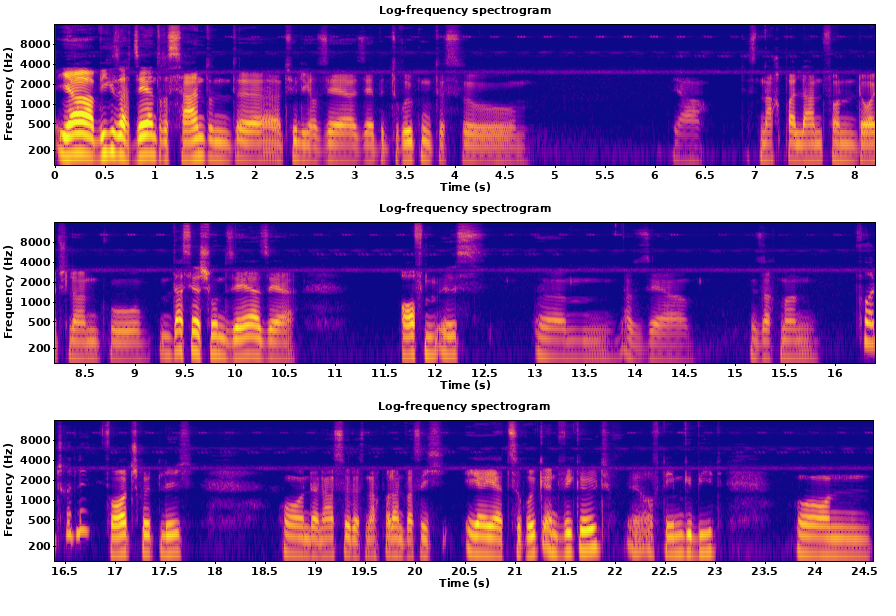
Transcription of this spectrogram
ja, wie gesagt, sehr interessant und äh, natürlich auch sehr, sehr bedrückend, dass so, ja, das Nachbarland von Deutschland, wo das ja schon sehr, sehr offen ist, ähm, also sehr, wie sagt man, Fortschrittlich? fortschrittlich. Und dann hast du das Nachbarland, was sich eher ja zurückentwickelt äh, auf dem Gebiet. Und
